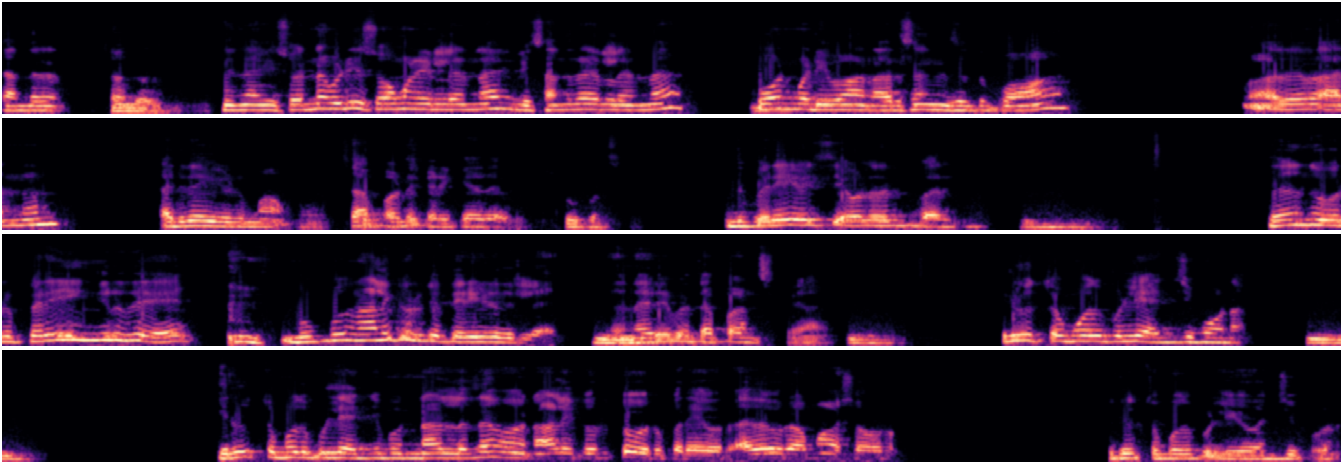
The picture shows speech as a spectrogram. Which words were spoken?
சந்திரன். சந்திரன். நாங்கள் சொன்னபடி சோமன் இல்லைன்னா இங்கே சந்திரன் இல்லைன்னா போன் மடிவான் அரசாங்கம் செத்து போவான். அதாவது அன்னம் அரிதாகி விடுமாம் சாப்பாடு கிடைக்காது அப்படின்னு சூப்பர். இது பெரிய விஷயம் எவ்வளோ இருக்கு பாருங்க. அதாவது இந்த ஒரு பிறைங்கிறது முப்பது நாளைக்கு ஒருக்க தெரியறது இல்லை நிறைய பேர் தப்பா நினச்சிக்கலாம் இருபத்தொம்போது புள்ளி அஞ்சு மூணு. இருபத்தொம்போது புள்ளி அஞ்சு மூணு நாளில் தான் நாளைக்கு ஒருக்க ஒரு பிறை வரும். அதாவது ஒரு அமாவாசை வரும். இருபத்தொம்போது புள்ளி அஞ்சு மூணு.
